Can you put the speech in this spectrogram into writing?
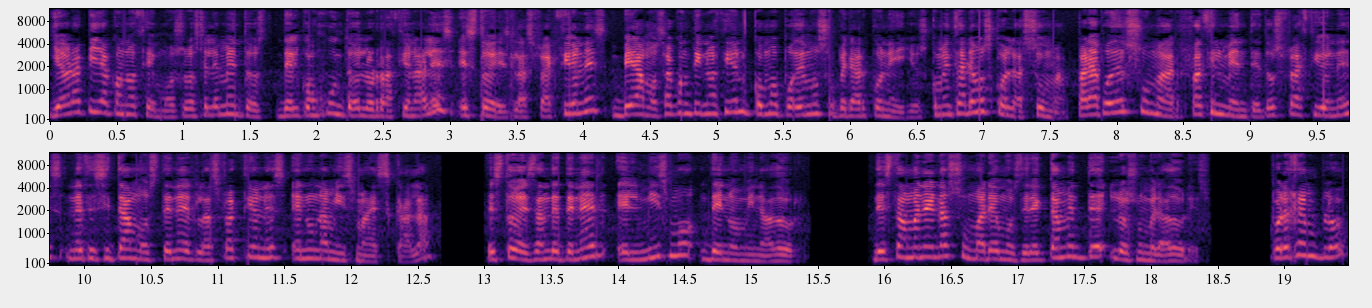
Y ahora que ya conocemos los elementos del conjunto de los racionales, esto es, las fracciones, veamos a continuación cómo podemos operar con ellos. Comenzaremos con la suma. Para poder sumar fácilmente dos fracciones, necesitamos tener las fracciones en una misma escala. Esto es, han de tener el mismo denominador. De esta manera sumaremos directamente los numeradores. Por ejemplo,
